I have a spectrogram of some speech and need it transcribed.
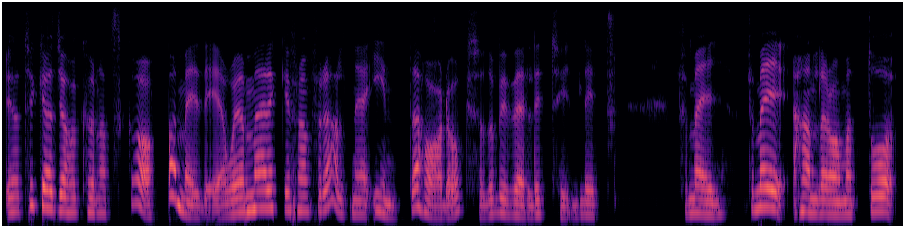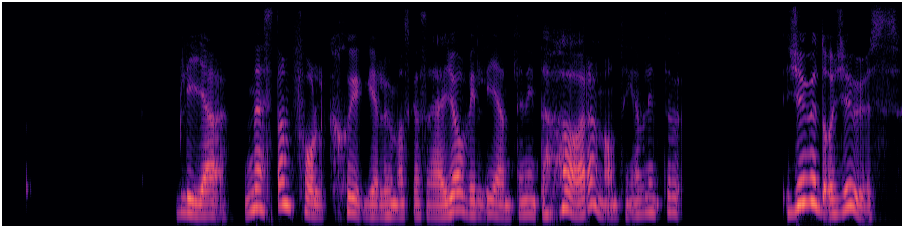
jag tycker att jag har kunnat skapa mig det och jag märker framförallt när jag inte har det också. Då blir det väldigt tydligt för mig. För mig handlar det om att då blir jag nästan folkskygg eller hur man ska säga. Jag vill egentligen inte höra någonting. Jag vill inte... Ljud och ljus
